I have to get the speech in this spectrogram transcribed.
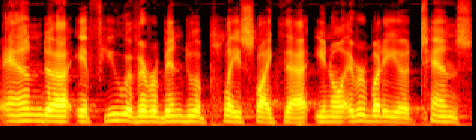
And uh, if you have ever been to a place like that, you know, everybody attends,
